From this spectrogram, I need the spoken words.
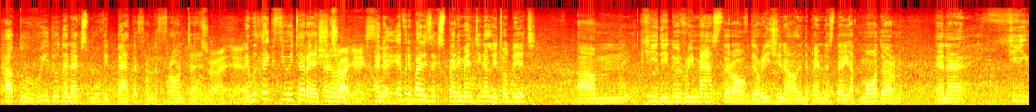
how to redo the next movie better from the front end. That's right, yeah. It will take a few iterations. That's right, yes. And yeah. everybody's experimenting a little bit. Um, he did a remaster of the original Independence Day at Modern, and uh, he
